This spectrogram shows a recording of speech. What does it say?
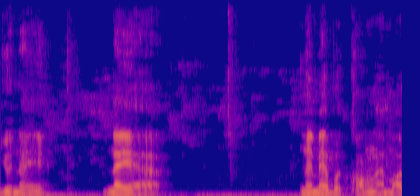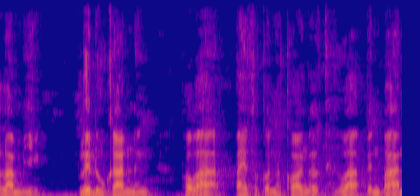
อยู่ในในในแม่บทของหมอลำอีกฤดูกาลหนึ่งเพราะว่าไปสกลนครก็ถือว่าเป็นบ้าน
